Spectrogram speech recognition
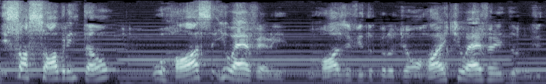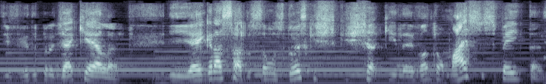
E só sobra então o Ross e o Avery. O Ross vivido pelo John Hoyt e o Avery vivido pelo Jack Allen. E é engraçado, são os dois que, que, que levantam mais suspeitas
